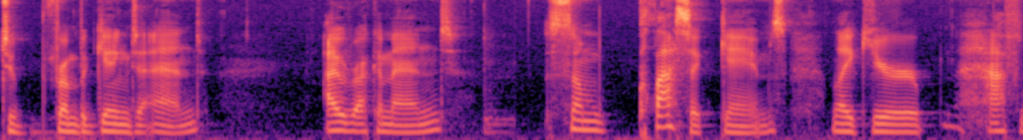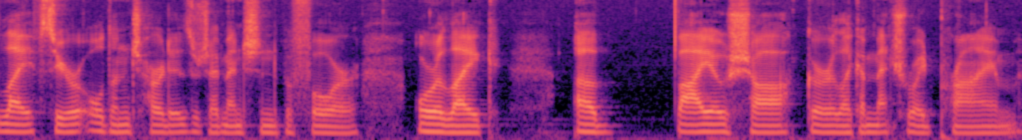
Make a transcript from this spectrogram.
to from beginning to end. I would recommend some classic games like your Half Life, so your old Uncharted, which I mentioned before, or like a Bioshock or like a Metroid Prime.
